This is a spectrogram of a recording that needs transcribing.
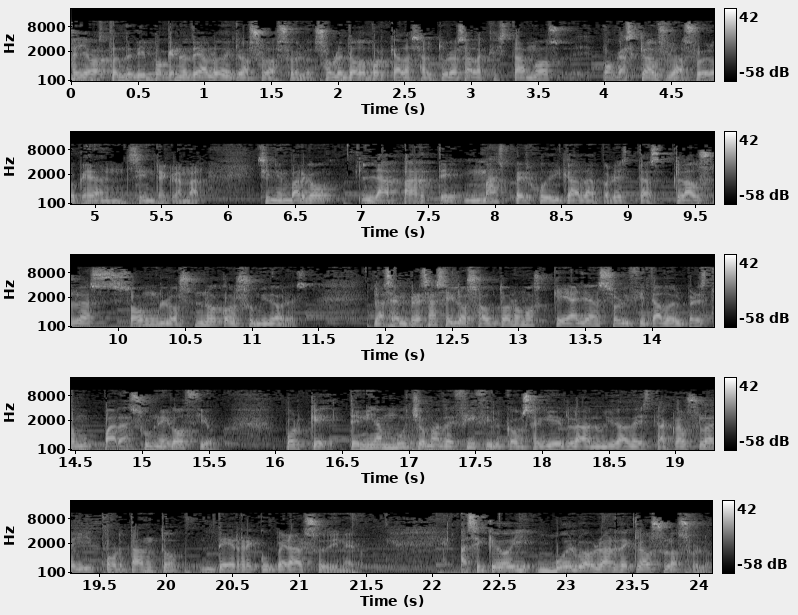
Hace ya bastante tiempo que no te hablo de cláusulas suelo, sobre todo porque a las alturas a las que estamos eh, pocas cláusulas suelo quedan sin reclamar. Sin embargo, la parte más perjudicada por estas cláusulas son los no consumidores, las empresas y los autónomos que hayan solicitado el préstamo para su negocio, porque tenían mucho más difícil conseguir la nulidad de esta cláusula y, por tanto, de recuperar su dinero. Así que hoy vuelvo a hablar de cláusula suelo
